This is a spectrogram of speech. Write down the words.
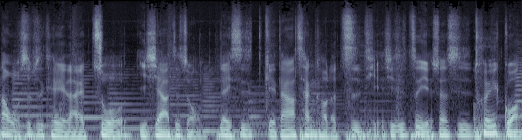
那我是不是可以来做一下这种类似给大家参考的字帖？其实这也算是推广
